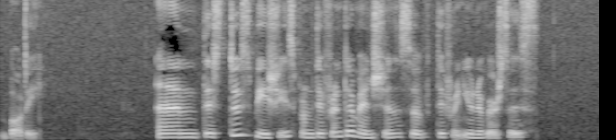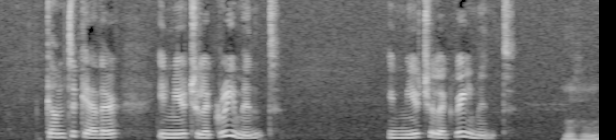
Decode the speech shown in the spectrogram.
body. And there's two species from different dimensions of different universes come together in mutual agreement. In mutual agreement. hmm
